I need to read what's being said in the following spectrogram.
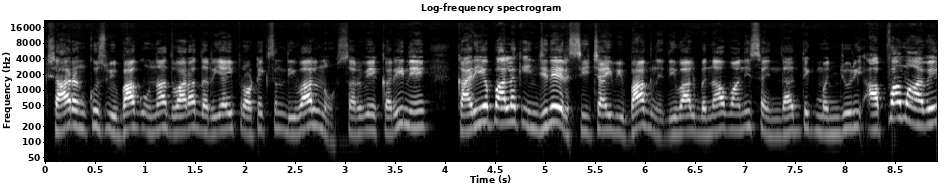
ક્ષાર અંકુશ વિભાગ ઉના દ્વારા દરિયાઈ પ્રોટેક્શન દિવાલનો સર્વે કરીને કાર્યપાલક ઇજનેર સિંચાઈ વિભાગને દિવાલ બનાવવાની સૈદ્ધાંતિક મંજૂરી આપવામાં આવે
